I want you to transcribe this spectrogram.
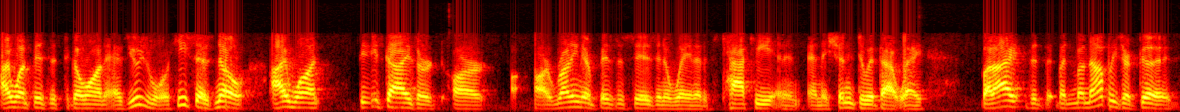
I want business to go on as usual. He says, no, I want, these guys are, are are running their businesses in a way that it's tacky and and they shouldn't do it that way. But I the, but monopolies are good.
